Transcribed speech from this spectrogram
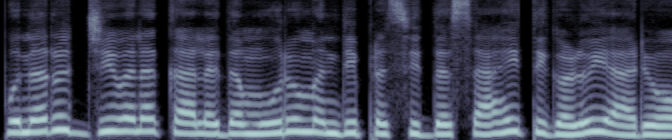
ಪುನರುಜ್ಜೀವನ ಕಾಲದ ಮೂರು ಮಂದಿ ಪ್ರಸಿದ್ಧ ಸಾಹಿತಿಗಳು ಯಾರು?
